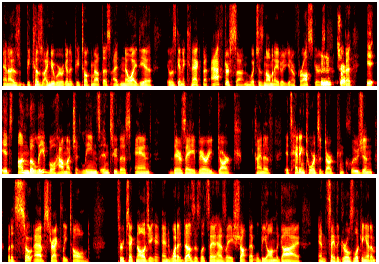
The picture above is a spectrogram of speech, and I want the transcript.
and I was because I knew we were going to be talking about this. I had no idea it was going to connect. But Aftersun, which is nominated, you know, for Oscars, mm-hmm, sure. but it, it's unbelievable how much it leans into this, and there's a very dark kind of. It's heading towards a dark conclusion, but it's so abstractly told through technology. And what it does is, let's say it has a shot that will be on the guy, and say the girl's looking at him,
